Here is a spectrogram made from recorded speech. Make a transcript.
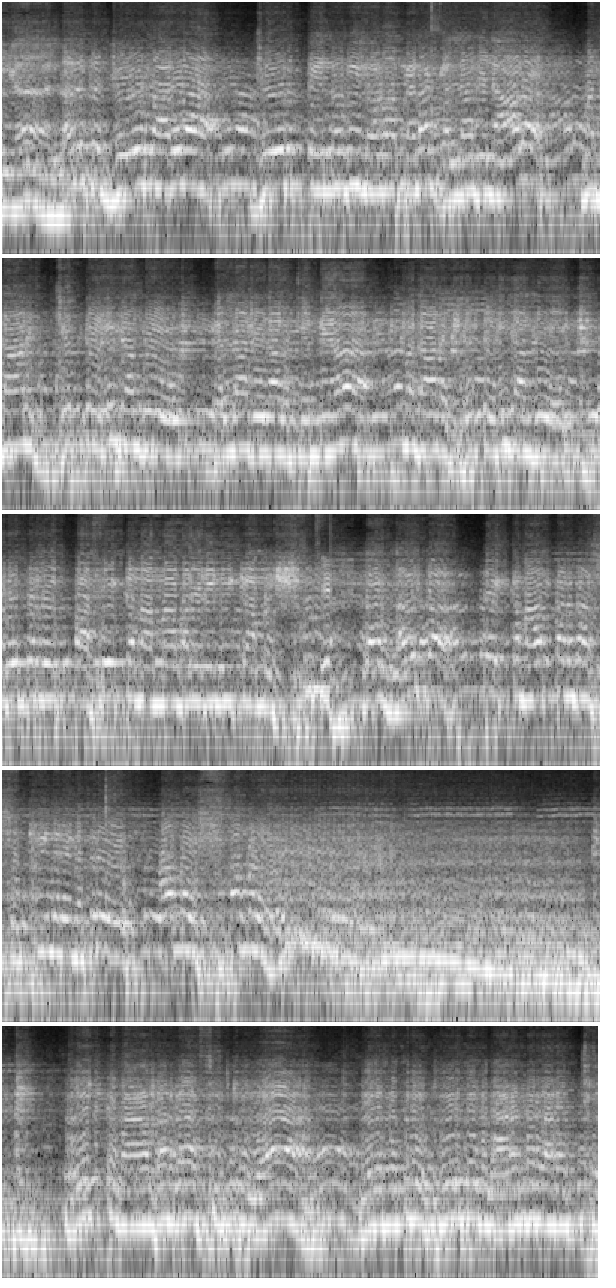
ਬੜੀ ਜੋੜਦੀਆਂ ਲਲਿਤ ਜੋੜ ਲਾ ਤੈਨੂੰ ਵੀ ਲਾਉਣਾ ਪੈਣਾ ਗੱਲਾਂ ਦੇ ਨਾਲ। ਮੈਦਾਨ ਜਿੱਤੇ ਨਹੀਂ ਜਾਂਦੇ। ਗੱਲਾਂ ਦੇ ਨਾਲ ਕਿੰਨਿਆ। ਮੈਦਾਨ ਜਿੱਤੇ ਨਹੀਂ ਜਾਂਦੇ। ਉਧਰਲੇ ਪਾਸੇ ਕਮਾਮਾ ਵਾਲੇ ਨੇ ਵੀ ਕੰਮ ਸ਼ੁਰੂ ਲੈ ਲਲਿਤ ਤੇ ਕਮਾਪਣ ਦਾ ਸੁਖੀ ਮੇਰੇ ਮਿੱਤਰੋ ਆਮੋ ਸਾਹਮਣੇ ਇੱਕ ਨਾਮ ਦਾ ਸੁਖੀਆ ਮੇਰੇ ਮਿੱਤਰੋ ਖੇਡ ਦੇ ਮੈਦਾਨ ਅੰਦਰ ਵਾਲੇ 6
